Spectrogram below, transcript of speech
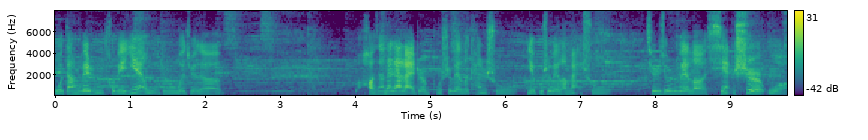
我当时为什么特别厌恶？就是我觉得，好像大家来这儿不是为了看书，也不是为了买书，其实就是为了显示我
